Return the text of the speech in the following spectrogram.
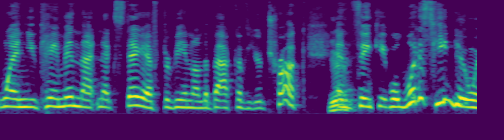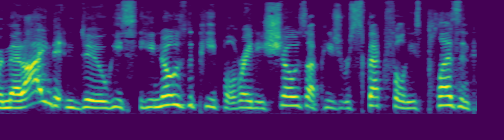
when you came in that next day after being on the back of your truck yeah. and thinking, well, what is he doing that I didn't do? He's, he knows the people, right? He shows up. He's respectful. He's pleasant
